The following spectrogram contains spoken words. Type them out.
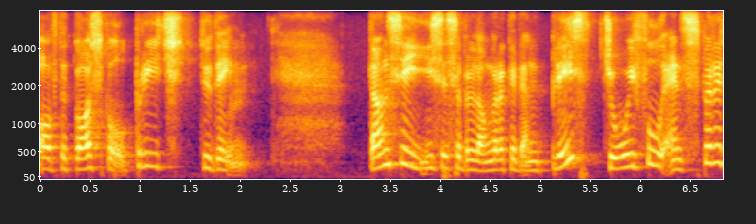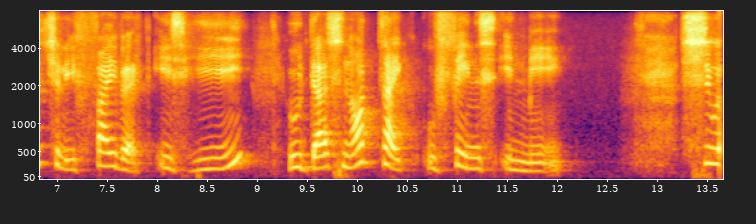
of the gospel preached to them. Dan sê Jesus 'n belangrike ding, blessed, joyful and spiritually favored is he who does not take offense in me. So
